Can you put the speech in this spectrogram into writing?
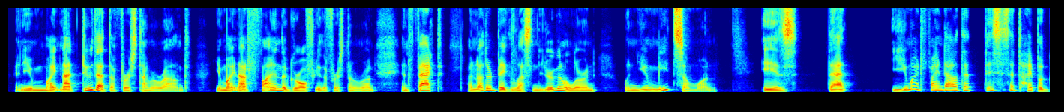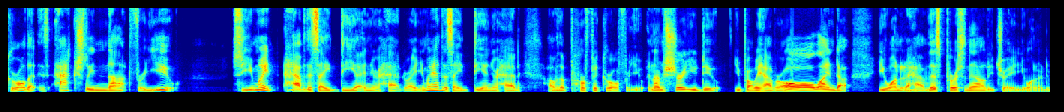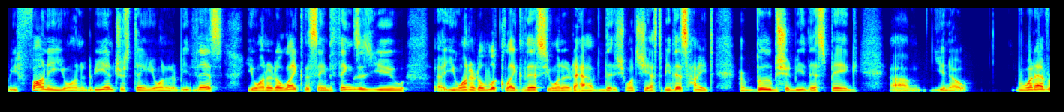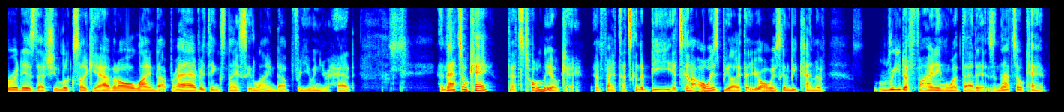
And you might not do that the first time around. You might not find the girl for you the first time around. In fact, another big lesson that you're going to learn when you meet someone is that you might find out that this is a type of girl that is actually not for you. So you might have this idea in your head, right? You might have this idea in your head of the perfect girl for you. And I'm sure you do. You probably have her all lined up. You wanted to have this personality trait. You wanted to be funny. You wanted to be interesting. You wanted to be this. You wanted to like the same things as you. Uh, you want her to look like this. You wanted her to have this. She wants. She has to be this height. Her boobs should be this big. Um, you know, whatever it is that she looks like, you have it all lined up. Everything's nicely lined up for you in your head. And that's okay. That's totally okay. In fact, that's going to be, it's going to always be like that. You're always going to be kind of redefining what that is, and that's okay.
